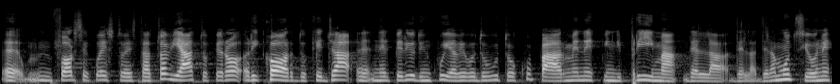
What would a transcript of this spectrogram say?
eh, forse questo è stato avviato, però ricordo che già eh, nel periodo in cui avevo dovuto occuparmene, quindi prima della, della, della mozione,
